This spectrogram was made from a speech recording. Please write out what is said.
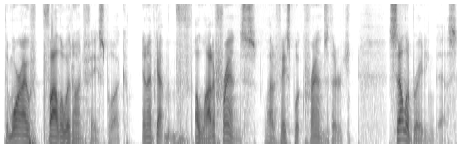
the more I follow it on Facebook, and I've got a lot of friends, a lot of Facebook friends that are celebrating this.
